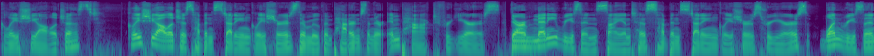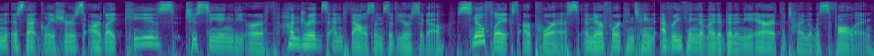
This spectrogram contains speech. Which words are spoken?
Glaciologist. Glaciologists have been studying glaciers, their movement patterns, and their impact for years. There are many reasons scientists have been studying glaciers for years. One reason is that glaciers are like keys to seeing the Earth hundreds and thousands of years ago. Snowflakes are porous and therefore contain everything that might have been in the air at the time it was falling.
